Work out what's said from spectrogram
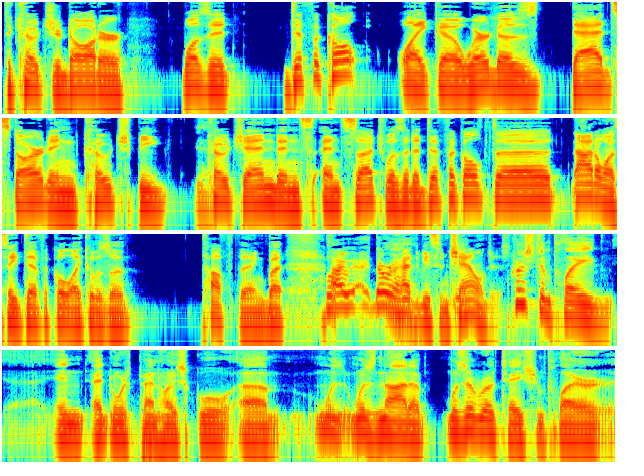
to coach your daughter? Was it difficult? Like, uh, where does dad start and coach be yeah. coach end and and such? Was it a difficult? Uh, I don't want to say difficult, like it was a tough thing, but well, I, there yeah. had to be some challenges. Kristen played in at North Penn High School. Um, was was not a was a rotation player.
